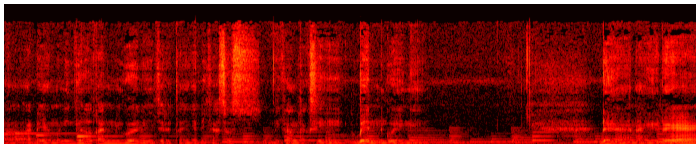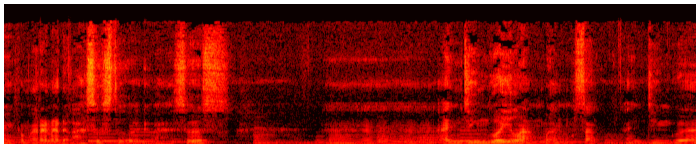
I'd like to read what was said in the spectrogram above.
uh, ada yang meninggalkan gue nih ceritanya di kasus di konteks si band gue ini dan akhirnya kemarin ada kasus tuh ada kasus uh, anjing gue hilang bang saat anjing gue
